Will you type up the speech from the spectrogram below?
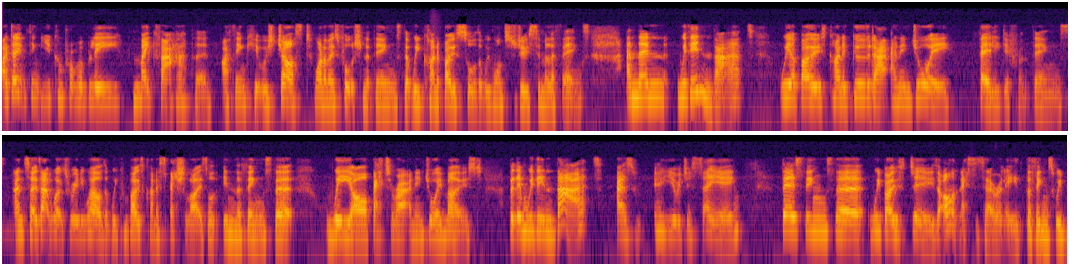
i don't think you can probably make that happen. I think it was just one of those fortunate things that we kind of both saw that we wanted to do similar things. And then within that we are both kind of good at and enjoy fairly different things. And so that works really well that we can both kind of specialize in the things that we are better at and enjoy most. But then within that, as you were just saying, there's things that we both do that aren't necessarily the things we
